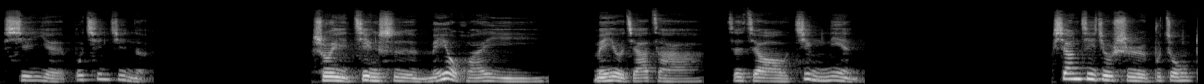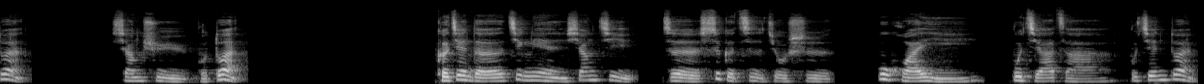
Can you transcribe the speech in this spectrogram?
心也不清净了。所以净是没有怀疑，没有夹杂，这叫净念。相继就是不中断，相续不断。可见得净念相继这四个字就是不怀疑、不夹杂、不间断，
